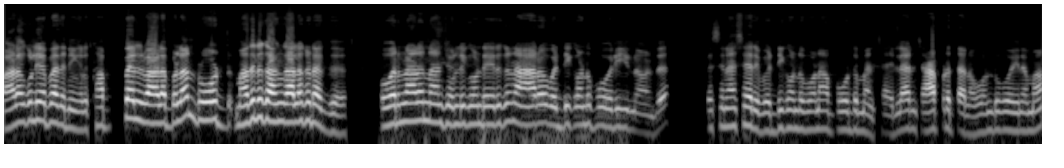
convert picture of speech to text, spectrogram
வாழைக்குழியை பார்த்து நீங்கள் கப்பல் வாழைப்பழம் ரோட் மதிலுக்கு அங்கால கிடக்கு. ஒவ்வொரு நாளும் நான் சொல்லிக்கொண்டே இருக்கேன். யாரோ வெட்டி கொண்டு போறீங்கன்னு பேசினா சரி வெட்டி கொண்டு போனால் போட்டு மனுஷன் எல்லாரும் சாப்பிடத்தானே கொண்டு போயினமா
